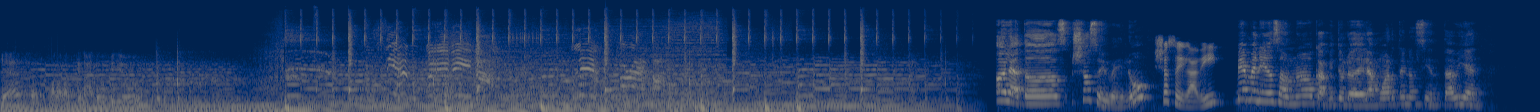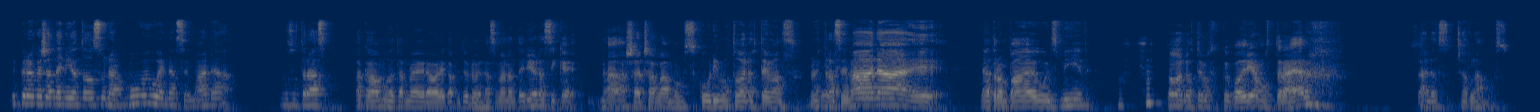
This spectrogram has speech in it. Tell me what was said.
Yes, what, what can I do for you? Siempre viva! Live forever! Hola a todos, yo soy Belu. Yo soy Gaby. Bienvenidos a un nuevo capítulo de La Muerte nos sienta bien. Espero que hayan tenido todos una muy buena semana. Nosotras acabamos de terminar de grabar el capítulo de la semana anterior, así que nada, ya charlamos, cubrimos todos los temas. Nuestra semana, eh, la trompada de Will Smith, todos los temas que podríamos traer, ya los charlamos.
